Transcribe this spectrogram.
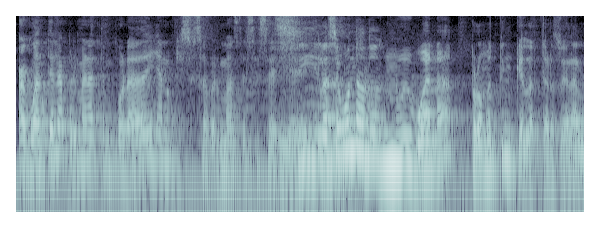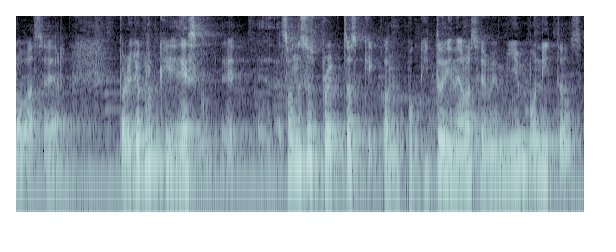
aguanté la primera temporada y ya no quise saber más de esa serie. Sí, ¿eh? la segunda no es muy buena. Prometen que la tercera lo va a hacer. Pero yo creo que es, eh, son esos proyectos que con poquito dinero se ven bien bonitos.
